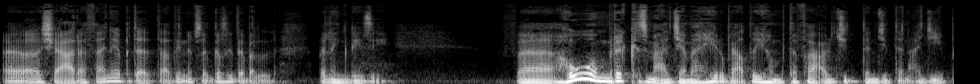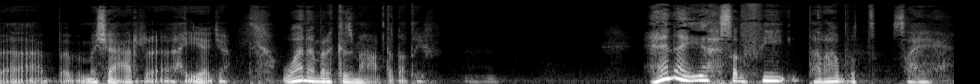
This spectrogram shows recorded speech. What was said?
آه، شاعره ثانية بدات تعطي نفس القصيدة بال... بالإنجليزي. فهو مركز مع الجماهير وبيعطيهم تفاعل جدا جدا عجيب آه، بمشاعر آه، هياجه وأنا مركز مع عبد اللطيف. هنا يحصل في ترابط صحيح.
